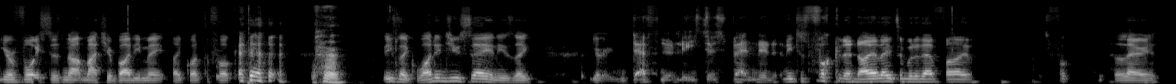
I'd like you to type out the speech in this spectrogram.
your voice does not match your body, mate. Like, what the fuck? he's like, "What did you say?" And he's like you're indefinitely suspended. And he just fucking annihilates him with an F5. It's fucking hilarious.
